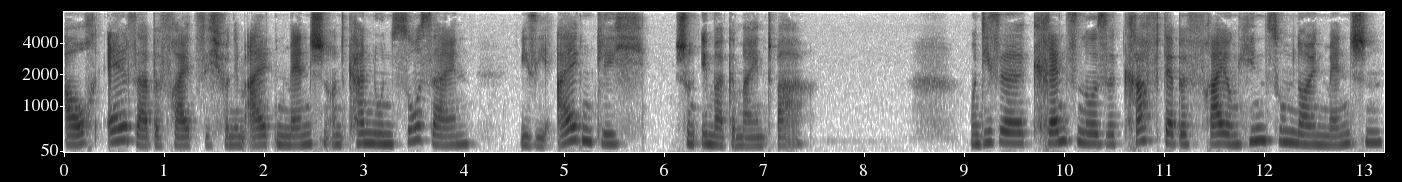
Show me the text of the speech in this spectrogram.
Auch Elsa befreit sich von dem alten Menschen und kann nun so sein, wie sie eigentlich schon immer gemeint war. Und diese grenzenlose Kraft der Befreiung hin zum neuen Menschen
